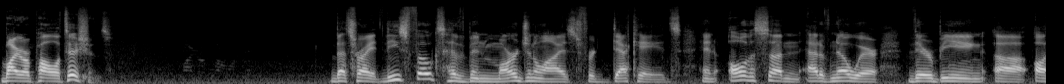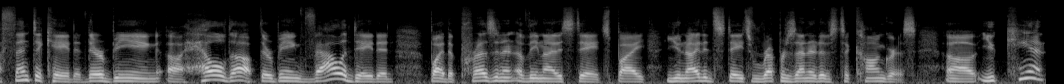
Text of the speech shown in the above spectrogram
by our politicians. That's right. These folks have been marginalized for decades, and all of a sudden, out of nowhere, they're being uh, authenticated, they're being uh, held up, they're being validated by the President of the United States, by United States representatives to Congress. Uh, you can't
